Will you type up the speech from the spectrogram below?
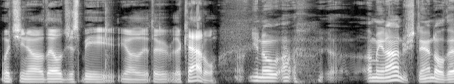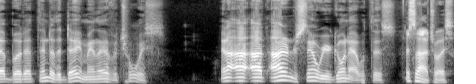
which you know they'll just be, you know, they're they're cattle. You know, uh, I mean, I understand all that, but at the end of the day, man, they have a choice. And I, I, I understand where you're going at with this. It's not a choice.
